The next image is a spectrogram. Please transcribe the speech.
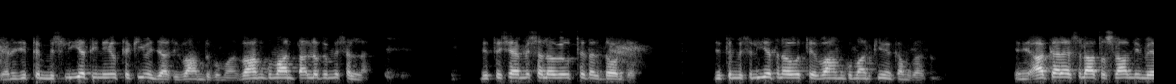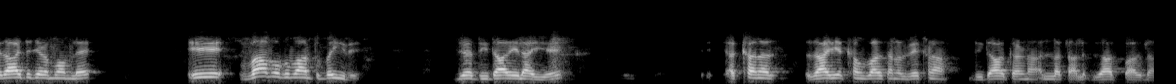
یعنی جتنے مثلیت ہی نہیں اتنے کیویں جاسی واہم گمان واہم گمان تعلق مثل نہ۔ جتنے شاید مثل ہوئے اتنے تک دوڑ دے۔ جتنے مثلیت نہ ہو اتنے واہم گمان کیویں کم کر سکتے؟ یعنی آقا علیہ الصلوۃ والسلام دی معراج دا جڑا معاملہ ہے، اے واہم و گمان تو بعید ہے جڑا دیدار الہی ہے، اکھاں نال، ظاہری اکھاں مبارکہ نال ویکھنا، دیدار کرنا، اللہ تعالی ذات پاک دا،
